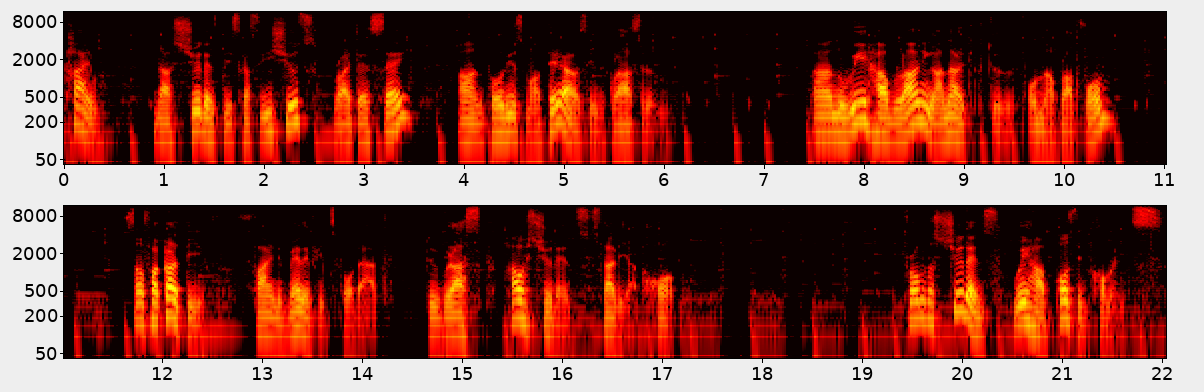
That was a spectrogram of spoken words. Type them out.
time that students discuss issues, write essay, and produce materials in the classroom. And we have learning analytic tool on our platform. Some faculty find benefits for that to grasp how students study at home. From the students, we have positive comments.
